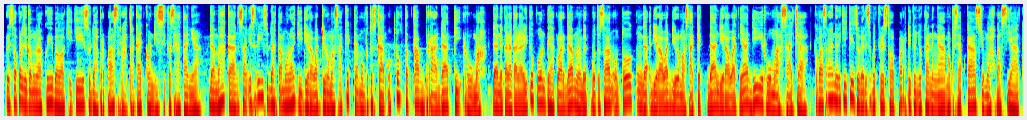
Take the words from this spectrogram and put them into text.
Christopher juga mengakui bahwa Kiki sudah berpasrah terkait kondisi kesehatannya. Dan bahkan sang istri sudah tak mau lagi dirawat di rumah sakit dan memutuskan untuk tetap berada di rumah. Dan karena hal itu pun pihak keluarga mengambil keputusan untuk enggak dirawat di rumah sakit dan dirawatnya di rumah saja. Kepasrahan dari Kiki juga disebut Christopher ditunjukkan dengan mempersiapkan sejumlah wasiat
